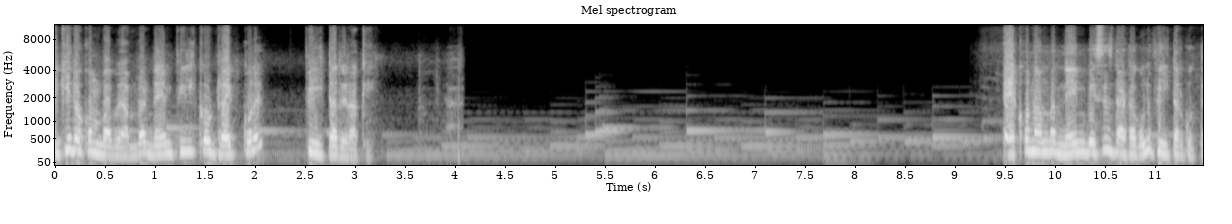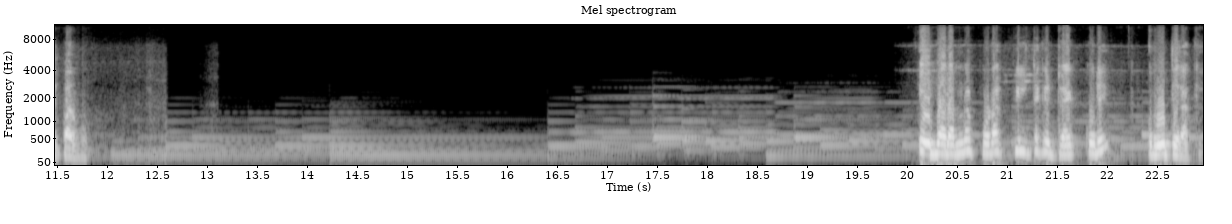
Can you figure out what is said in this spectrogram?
একই রকম ভাবে আমরা নেম ফিল্ডকেও ড্র্যাগ করে ফিল্টারে রাখি। এখন আমরা নেম বেসিস ডাটাগুলো ফিল্টার করতে পারব। এবার আমরা প্রোডাক্ট ফিল্ডটাকে ড্র্যাগ করে রোতে রাখি।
